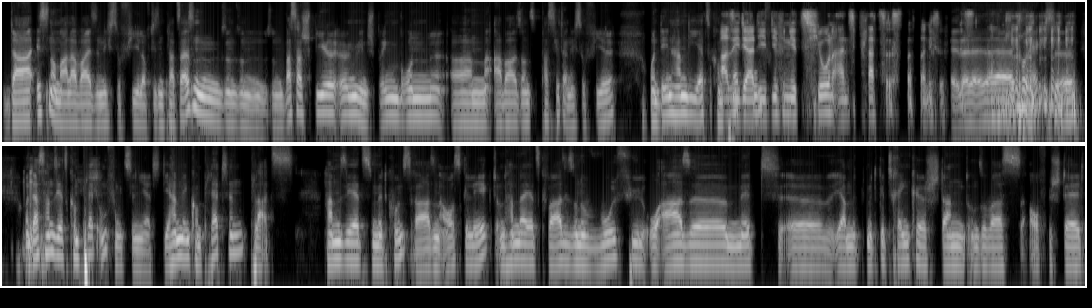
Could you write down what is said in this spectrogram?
da ist normalerweise nicht so viel auf diesem Platz. Da ist ein, so, so, ein, so ein Wasserspiel, irgendwie ein Springbrunnen, ähm, aber sonst passiert da nicht so viel. Und den haben die jetzt komplett. Quasi ja die Definition eines Platzes, dass da nicht so viel ist. Äh, äh, korrekt. Äh. und das haben sie jetzt komplett umfunktioniert. Die haben den kompletten Platz haben sie jetzt mit Kunstrasen ausgelegt und haben da jetzt quasi so eine Wohlfühloase mit, äh, ja, mit, mit Getränkestand und sowas aufgestellt,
